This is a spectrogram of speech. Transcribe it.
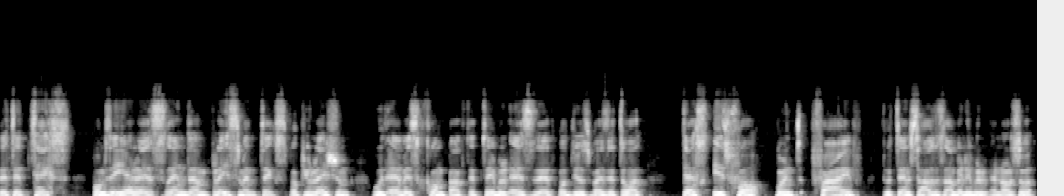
that a text from the ELS random placement text population would have as compact a table as that produced by the Torah text is 4.5 to 10,000. It's unbelievable. And also,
